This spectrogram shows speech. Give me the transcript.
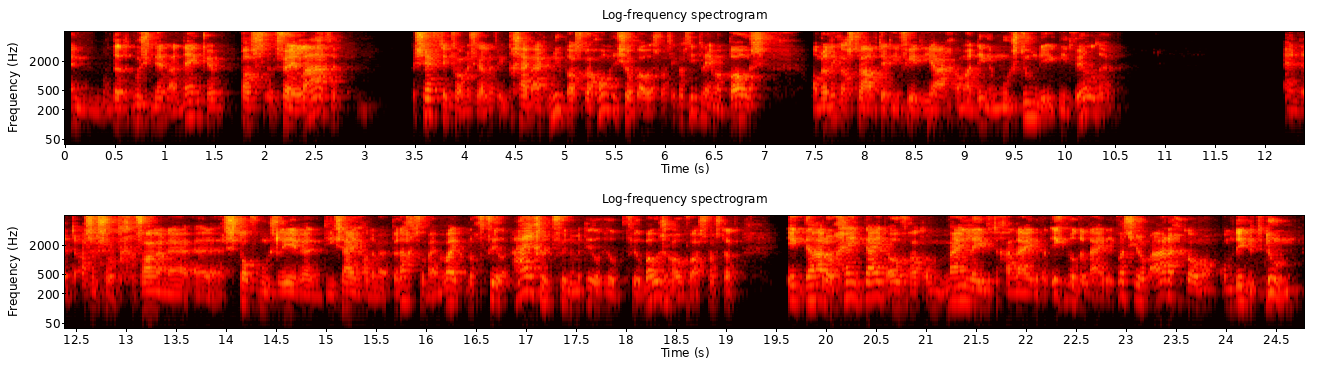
en dat moest ik net aan denken, pas veel later besefte ik van mezelf, ik begrijp eigenlijk nu pas waarom ik zo boos was. Ik was niet alleen maar boos omdat ik als 12, 13, 14 jaar allemaal dingen moest doen die ik niet wilde. En het als een soort gevangene eh, stof moest leren die zij hadden bedacht voor mij. Maar waar ik nog veel, eigenlijk fundamenteel heel veel bozer over was, was dat ik daardoor geen tijd over had om mijn leven te gaan leiden wat ik wilde leiden. Ik was hier op aarde gekomen om dingen te doen.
